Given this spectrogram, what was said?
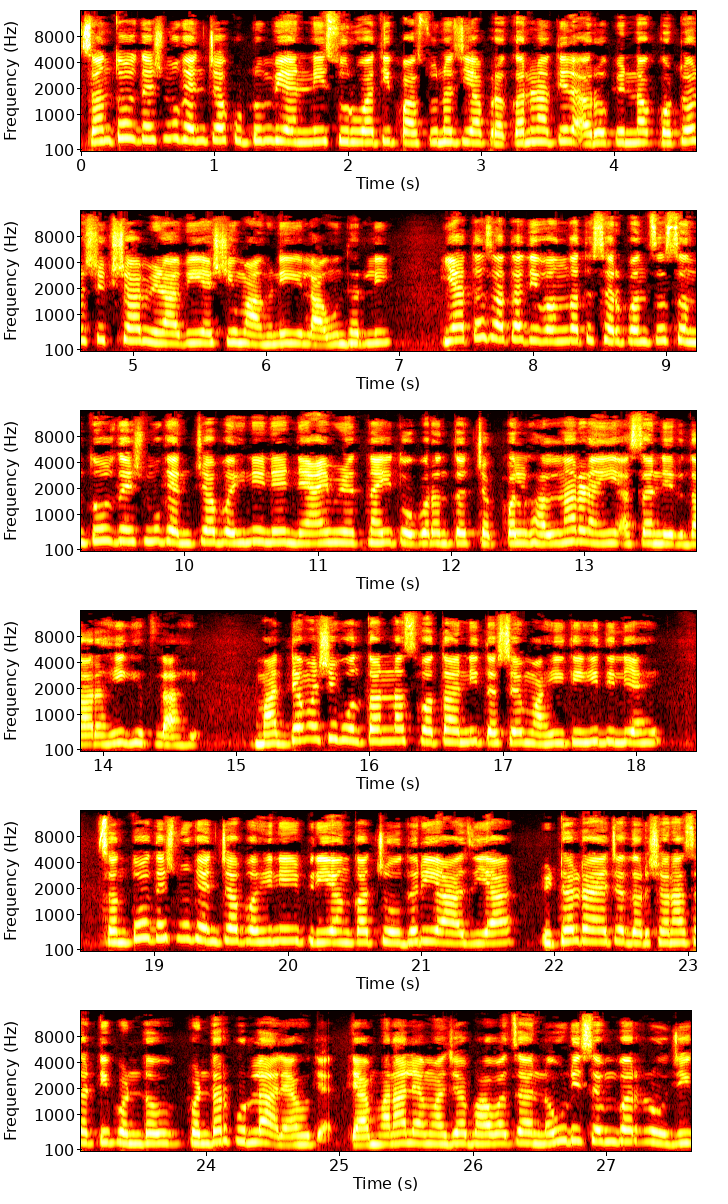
संतोष देशमुख यांच्या कुटुंबियांनी सुरुवातीपासूनच या प्रकरणातील आरोपींना कठोर शिक्षा मिळावी अशी मागणी लावून धरली. यातच आता दिवंगत सरपंच संतोष देशमुख यांच्या बहिणीने न्याय मिळत नाही तोपर्यंत चप्पल घालणार नाही असा निर्धारही घेतला आहे. माध्यमाशी बोलताना स्वतःनी तसे माहितीही दिली आहे. संतोष देशमुख यांच्या बहिणी प्रियंका चौधरी आज या विठ्ठलरायाच्या दर्शनासाठी पंढ- पंढरपूरला आल्या होत्या. त्या म्हणाल्या माझ्या भावाचा नऊ डिसेंबर रोजी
